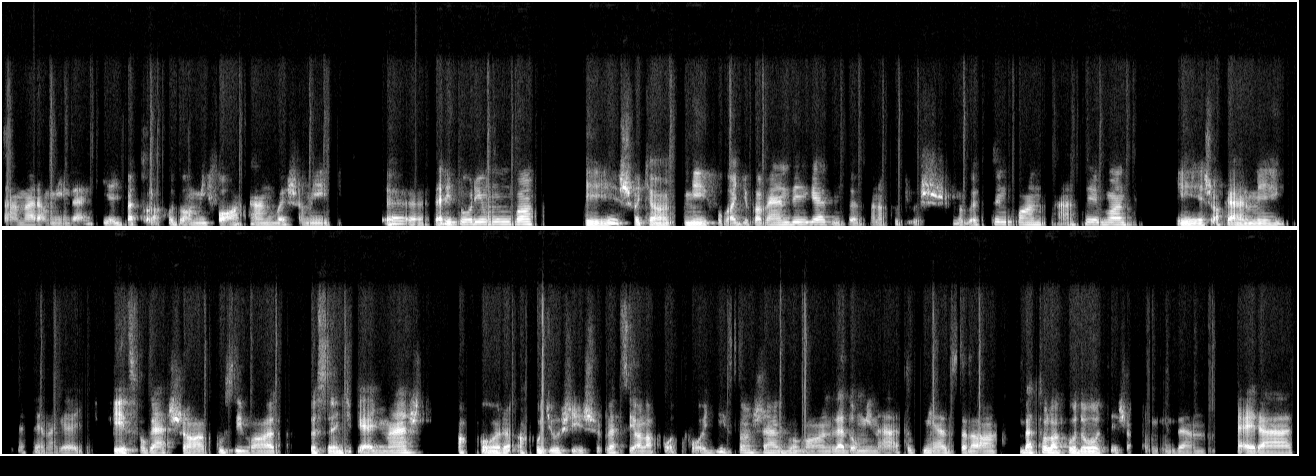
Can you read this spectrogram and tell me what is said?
számára mindenki egy betolakodó a mi falkánkba és a mi teritoriumunkba, és hogyha mi fogadjuk a vendéget, miközben a kutyus mögöttünk van, hátrébb van, és akár még tényleg egy készfogással, puszival köszöntjük egymást, akkor a kutyus is veszi alapot, hogy biztonságban van, ledomináltuk mi ezzel a betolakodót, és akkor minden helyreállt.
